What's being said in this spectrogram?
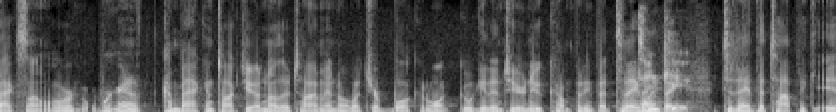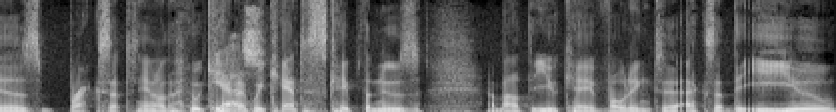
Excellent. Well, we're we're going to come back and talk to you another time. Know about your book and we'll, we'll get into your new company. But today, Thank you. today the topic is Brexit. You know, we can't Yes. we can't escape the news about the UK voting to exit the EU.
